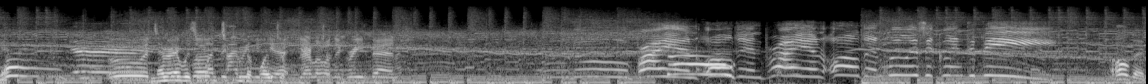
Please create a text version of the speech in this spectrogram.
Yeah. Ooh, it's Then very there was close one time the Voyager ye- yellow and the green bench. Oh, Brian Alden, Brian Alden, who is it going to be? Alden.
